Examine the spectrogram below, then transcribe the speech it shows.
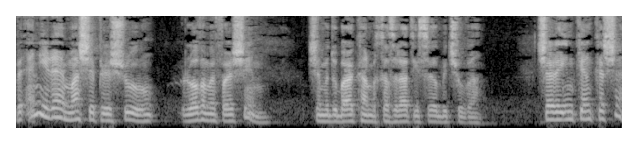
ואין יראה מה שפירשו רוב המפרשים, שמדובר כאן בחזרת ישראל בתשובה. שהרי אם כן קשה,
